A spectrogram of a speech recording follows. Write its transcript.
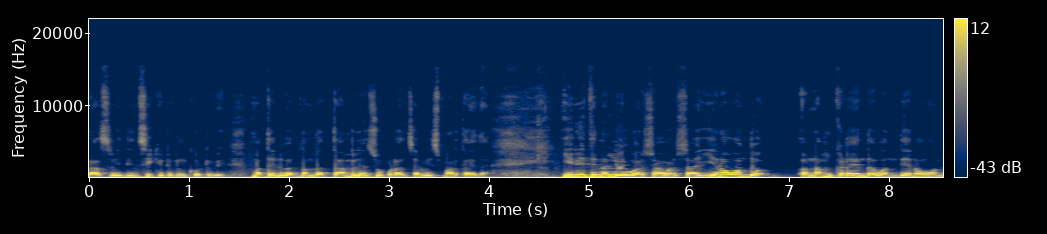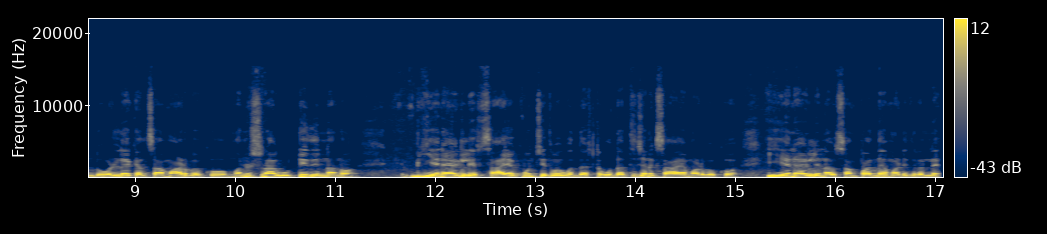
ಗ್ರಾಸರಿ ದಿನಸಿ ಕಿಟ್ಗಳು ಕೊಟ್ಟಿವಿ. ಮತ್ತು ಇವತ್ತು ನಮ್ಮ ದತ್ತ ಆಂಬ್ಯುಲೆನ್ಸು ಕೂಡ ಅಲ್ಲಿ ಸರ್ವಿಸ್ ಮಾಡ್ತಾ ಇದೆ. ಈ ರೀತಿಯಲ್ಲಿ ವರ್ಷ ವರ್ಷ ಏನೋ ಒಂದು ನಮ್ಮ ಕಡೆಯಿಂದ ಒಂದೇನೋ ಒಂದು ಒಳ್ಳೆ ಕೆಲಸ ಮಾಡಬೇಕು, ಮನುಷ್ಯನಾಗಿ ಹುಟ್ಟಿದ್ದೀನಿ ನಾನು, ಏನೇ ಆಗಲಿ ಸಹಾಯಕ್ಕೆ ಮುಂಚಿತವಾಗಿ ಒಂದಷ್ಟು, ಒಂದು ಹತ್ತು ಜನಕ್ಕೆ ಸಹಾಯ ಮಾಡಬೇಕು, ಏನೇ ಆಗಲಿ ನಾವು ಸಂಪಾದನೆ ಮಾಡಿದ್ರಲ್ಲಿ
